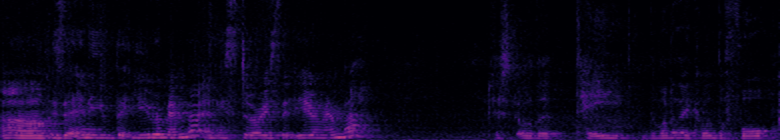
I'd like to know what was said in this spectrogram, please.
Um, is there any that you remember? Any stories that you remember? Just all the tea. What are they called? The fork.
